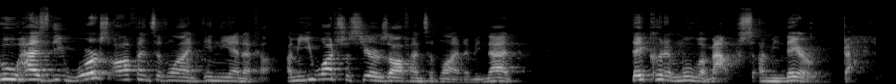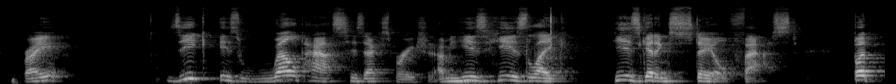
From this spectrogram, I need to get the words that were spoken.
who has the worst offensive line in the NFL. I mean, you watch the Steelers' offensive line. I mean, that they couldn't move a mouse. I mean, they are bad, right? Zeke is well past his expiration. I mean, he is he is like he is getting stale fast. But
